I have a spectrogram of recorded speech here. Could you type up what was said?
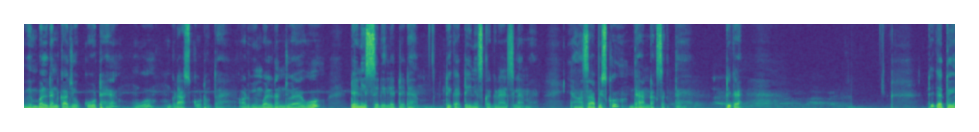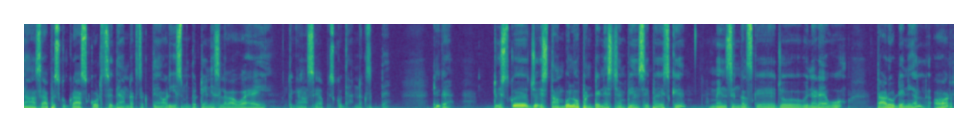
विम्बल्डन का जो कोर्ट है, वो ग्रास कोर्ट होता है। और विम्बल्डन जो है, वो टेनिस से रिलेटेड है। ठीक है, टेनिस का ग्रैंड स्लैम है। यहाँ से आप इसको ध्यान रख सकते हैं। ठीक है? ठीक है तो यहाँ से आप इसको ग्रास कोर्ट से ध्यान रख सकते हैं और इसमें तो टेनिस लगा हुआ है ही तो यहाँ से आप इसको ध्यान रख सकते हैं। ठीक है? तो इसको जो इस्तांबुल ओपन टेनिस चैम्पियनशिप है, इसके मेन सिंगल्स के जो विनर है वो तारो डेनियल और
